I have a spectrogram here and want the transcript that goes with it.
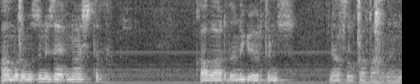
Hamurumuzun üzerine açtık. Kabardığını gördünüz. Nasıl kabardığını.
